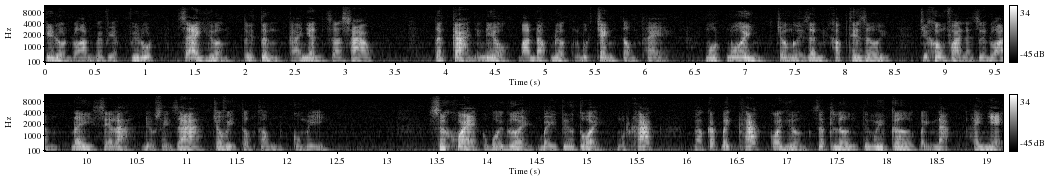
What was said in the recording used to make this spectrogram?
khi đồn đoán về việc virus sẽ ảnh hưởng tới từng cá nhân ra sao. Tất cả những điều bạn đọc được là bức tranh tổng thể, một mô hình cho người dân khắp thế giới, chứ không phải là dự đoán đây sẽ là điều xảy ra cho vị Tổng thống của Mỹ. Sức khỏe của mỗi người 74 tuổi một khác và các bệnh khác có ảnh hưởng rất lớn tới nguy cơ bệnh nặng hay nhẹ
